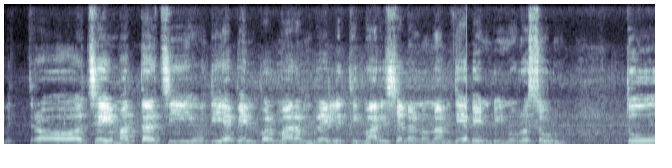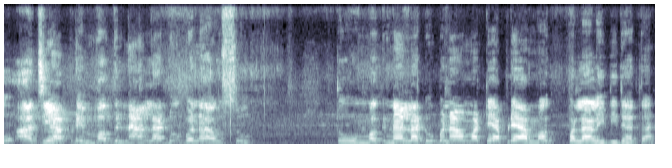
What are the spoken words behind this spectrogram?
મિત્ર, જય માતાજી. હું દિયાબેન પરમાર અમરેલીથી. મારી ચેનલનું નામ દિયાબેન ડીનું રસોડું. તો આજે આપણે મગના લાડુ બનાવશું. તો મગના લાડુ બનાવવા માટે આપણે આ મગ પલાળી દીધા હતા.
